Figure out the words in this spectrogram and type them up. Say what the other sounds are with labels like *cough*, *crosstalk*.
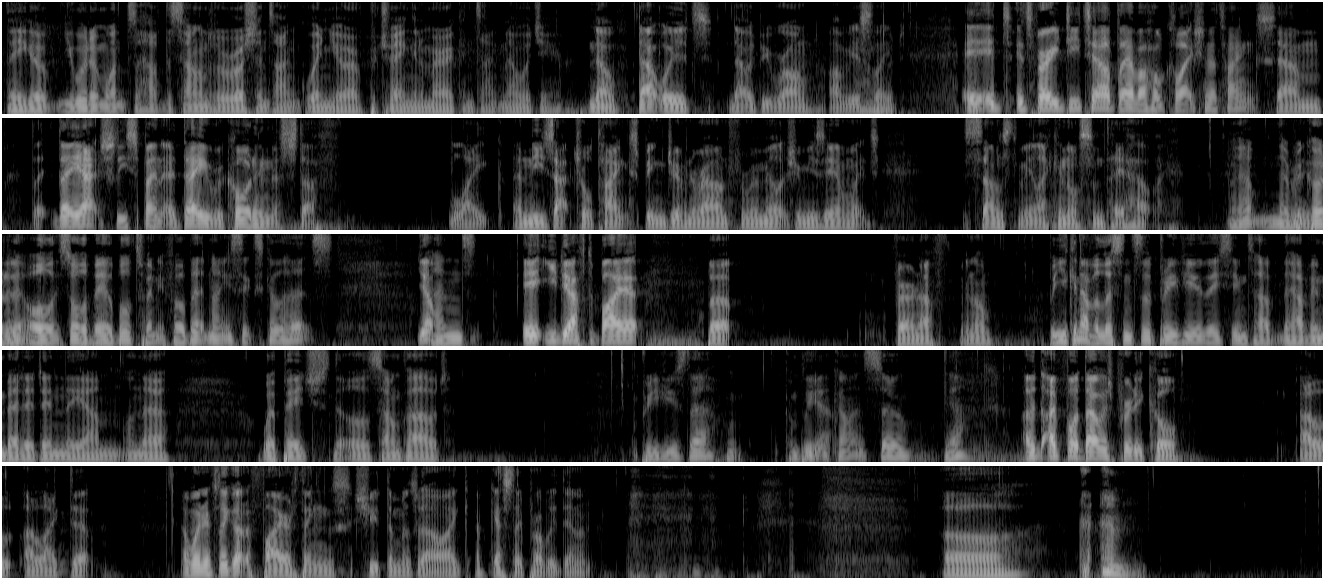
There you go. You wouldn't want to have the sound of a Russian tank when you're portraying an American tank, now would you? No, that would that would be wrong. Obviously, it, it's it's very detailed. They have a whole collection of tanks. Um, they actually spent a day recording this stuff, like and these actual tanks being driven around from a military museum, which sounds to me like an awesome day out. Yep. They recorded it all. It's all available 24-bit, 96 kilohertz. Yep. And It, you do have to buy it, but fair enough, you know. But you can have a listen to the preview. They seem to have they have embedded in the um on their webpage little SoundCloud previews there, complete Yeah. with comments. So yeah. I, I thought that was pretty cool. I I liked it. I wonder if they got to fire things, shoot them as well. I, I guess they probably didn't. *laughs* Oh, *clears throat*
